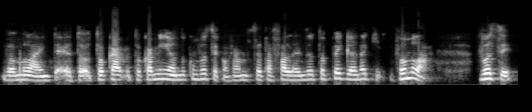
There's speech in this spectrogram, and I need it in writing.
Vamos lá, então, eu tô, tô, tô, caminhando com você. Conforme você tá falando, eu tô pegando aqui. Vamos lá. Você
